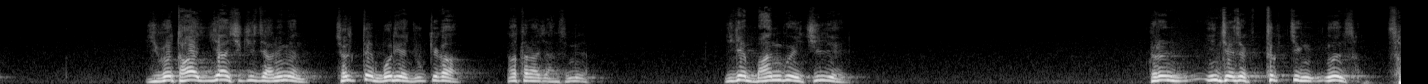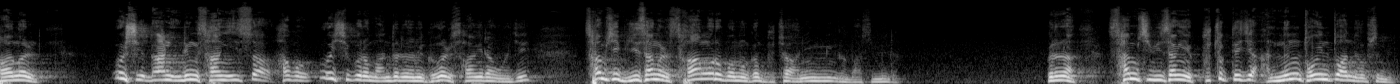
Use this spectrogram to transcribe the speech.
이거 다 이완시키지 않으면 절대 머리에 육개가 나타나지 않습니다. 이게 만구의 진리예요. 그런 인체적 특징은 상을 의식, 나는 이런 상이 있어 하고 의식으로 만들어내는 그걸 상이라고 하지. 30 이상을 상으로 보면 그건 부처 아닙니까? 맞습니다. 그러나 30 이상이 구축되지 않는 도인 또한 없습니다.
